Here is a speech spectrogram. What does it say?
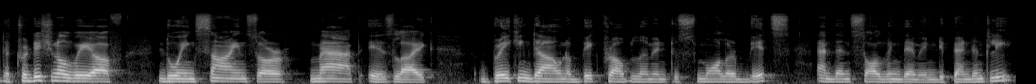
the traditional way of doing science or math is like breaking down a big problem into smaller bits and then solving them independently.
